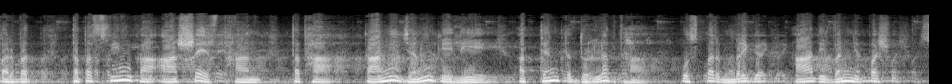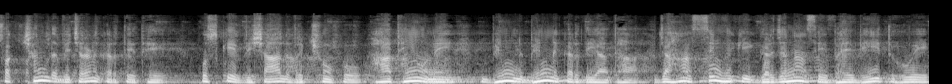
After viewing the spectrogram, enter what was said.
पर्वत तपस्वियों का आश्रय स्थान तथा कामी जनों के लिए अत्यंत दुर्लभ था। उस पर मृग आदि वन्य पशु स्वच्छंद विचरण करते थे। उसके विशाल वृक्षों को हाथियों ने भिन्न-भिन्न कर दिया था, जहाँ सिंह की गर्जना से भयभीत हुए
